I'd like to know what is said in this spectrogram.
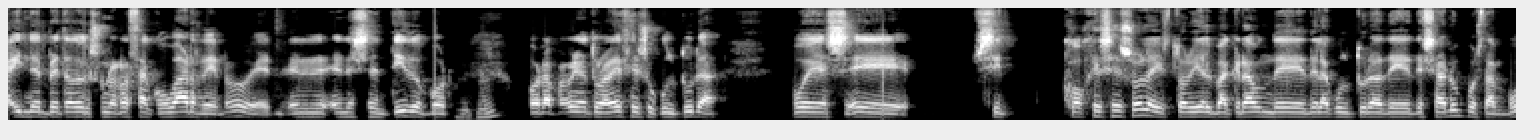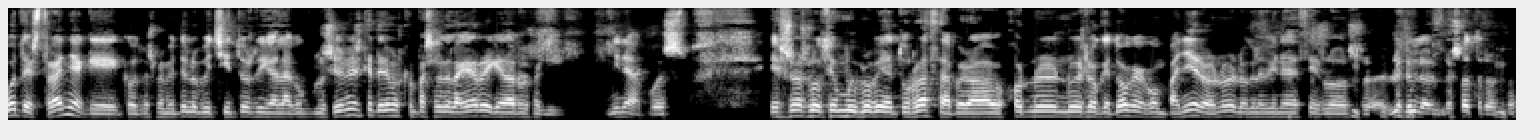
ha interpretado que es una raza cobarde, ¿no? En, en, ese sentido, por, por la propia naturaleza y su cultura, pues eh, si coges eso, la historia, el background de, de la cultura de, de, Saru, pues tampoco te extraña que cuando se meten los bichitos digan la conclusión es que tenemos que pasar de la guerra y quedarnos aquí. Mira, pues es una solución muy propia de tu raza, pero a lo mejor no, no es lo que toca, compañero, ¿no? Es lo que le vienen a decir los, los, los otros, ¿no?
